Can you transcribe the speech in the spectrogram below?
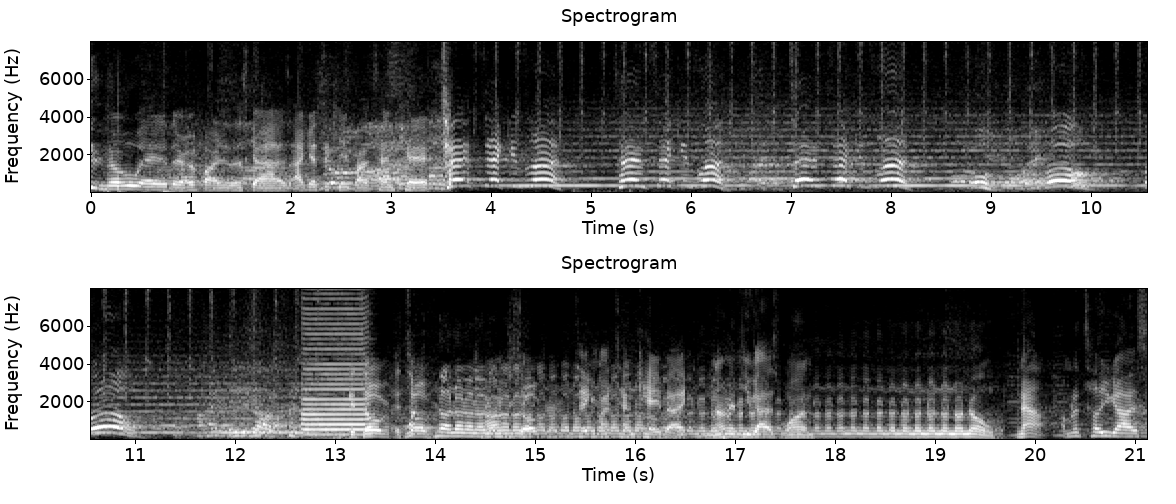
no way they're finding this, guys. I get to keep my 10K. 10 seconds left! 10 seconds left! 10 seconds left! Oh, oh, oh! It's over. It's over. No, no, no, no, no, no, no, no, no, no, no, Taking my no, no, no, 10K back. no, no, no, None of you guys won. No, no, no, no, no, no, no, no, no, no, no, no. Now, I'm gonna tell you guys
